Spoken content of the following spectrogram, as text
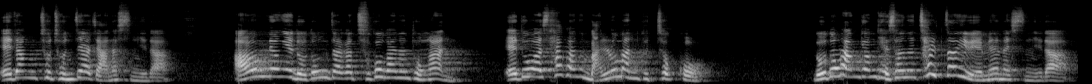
애당초 존재하지 않았습니다. 아홉 명의 노동자가 죽어가는 동안 애도와 사과는 말로만 그쳤고 노동 환경 개선은 철저히 외면했습니다.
